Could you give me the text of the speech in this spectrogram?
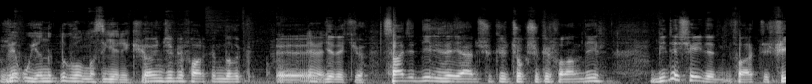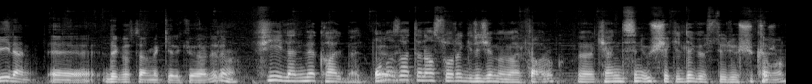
ve uyanıklık olması gerekiyor. Önce bir farkındalık e, gerekiyor. Sadece dil ile yani şükür çok şükür falan değil. Bir de şey de Fatih fiilen e, de göstermek gerekiyor herhalde değil mi? Fiilen ve kalben. Ona Evet. zaten az sonra gireceğim Ömer Tamam. Faruk. E, kendisini üç şekilde gösteriyor şükür. Tamam.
